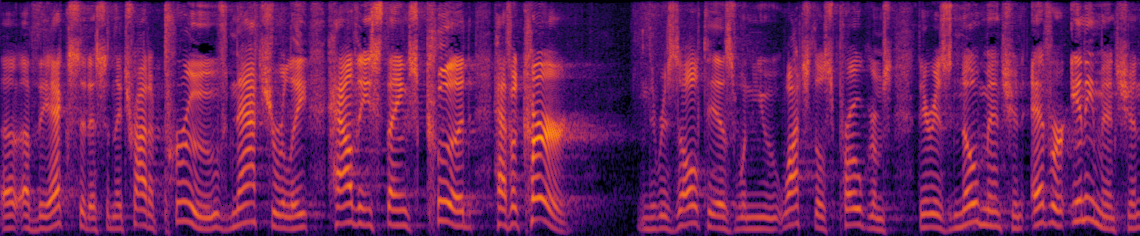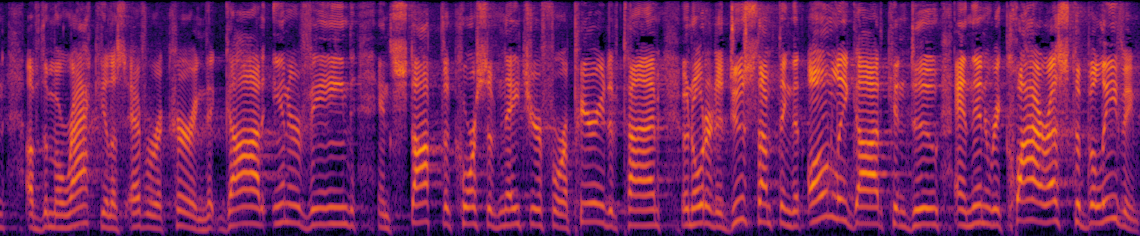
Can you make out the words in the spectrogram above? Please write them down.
of the Exodus, and they try to prove naturally how these things could have occurred. And the result is, when you watch those programs, there is no mention, ever any mention, of the miraculous ever occurring. That God intervened and stopped the course of nature for a period of time in order to do something that only God can do and then require us to believe Him.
